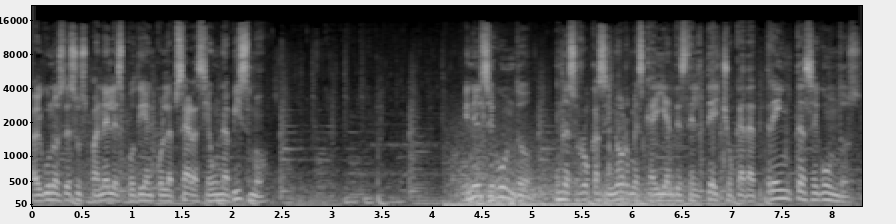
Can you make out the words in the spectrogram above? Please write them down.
Algunos de sus paneles podían colapsar hacia un abismo. En el segundo, unas rocas enormes caían desde el techo cada 30 segundos.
